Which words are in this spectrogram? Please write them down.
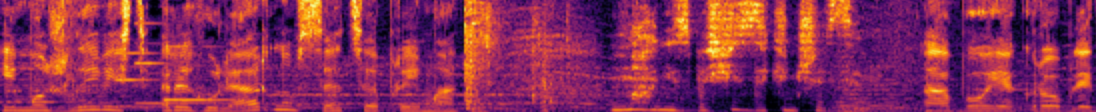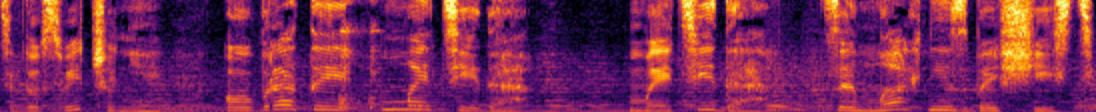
і можливість регулярно все це приймати. Магній з Б6 закінчився. Або, як роблять досвідчені, обрати Метіда. Метіда це магній з Б6,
